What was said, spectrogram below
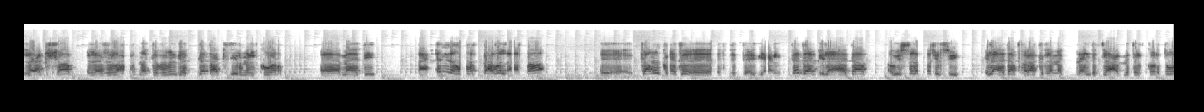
لاعب شاب لاحظنا كامافينجا قطع كثير من الكور آه مهدي. مع إنه بعض الأخطاء آه كان ممكن يعني تذهب إلى أهداف أو يستغل تشيلسي إلى أهداف ولكن لما يكون عندك لاعب مثل كورتوا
